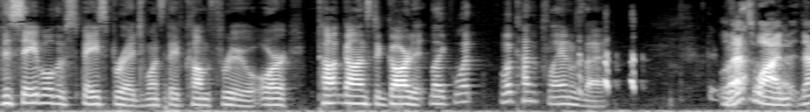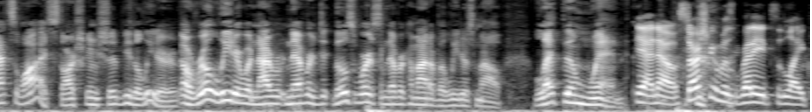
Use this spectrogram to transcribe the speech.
disable the space bridge once they've come through, or Tauntauns to guard it. Like what? What kind of plan was that? Well, that's why. That's why Starscream should be the leader. A real leader would never, never. Those words would never come out of a leader's mouth. Let them win. Yeah, no, Starscream was ready to like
